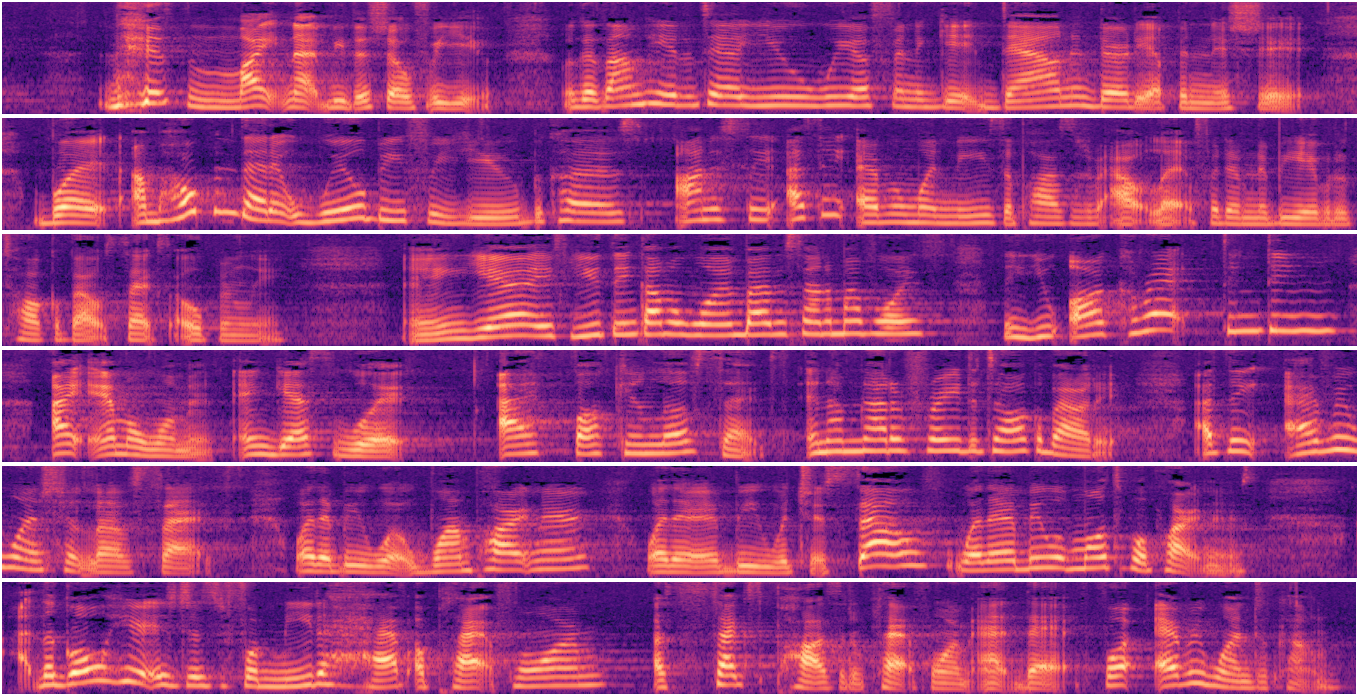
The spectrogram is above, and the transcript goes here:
this might not be the show for you because I'm here to tell you we are finna get down and dirty up in this shit. But I'm hoping that it will be for you because honestly, I think everyone needs a positive outlet for them to be able to talk about sex openly. And yeah, if you think I'm a woman by the sound of my voice, then you are correct. Ding ding. I am a woman. And guess what? I fucking love sex. And I'm not afraid to talk about it. I think everyone should love sex, whether it be with one partner, whether it be with yourself, whether it be with multiple partners the goal here is just for me to have a platform, a sex positive platform at that, for everyone to come.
